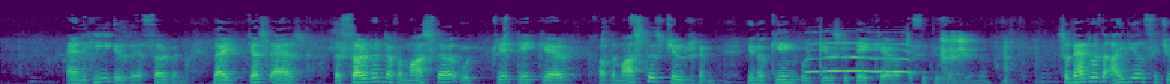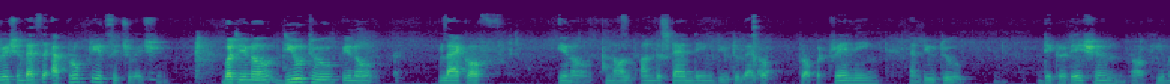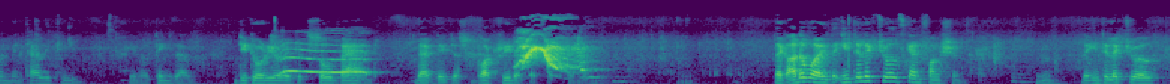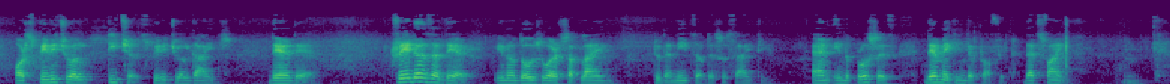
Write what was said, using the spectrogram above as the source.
and he is their servant. Like just as the servant of a master would take care of the master's children, you know, king would used to take care of the citizens, you know. So that was the ideal situation, that's the appropriate situation. But you know, due to, you know, lack of, you know, not understanding, due to lack of proper training, and due to degradation of human mentality, you know, things have deteriorated so bad that they just got rid of it. Like otherwise, the intellectuals can function. Hmm. The intellectual or spiritual teachers, spiritual guides, they're there. Traders are there, you know, those who are supplying to the needs of the society. And in the process, they're making their profit. That's fine. Hmm.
